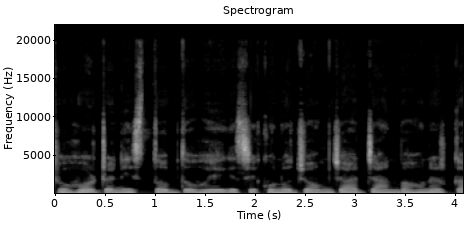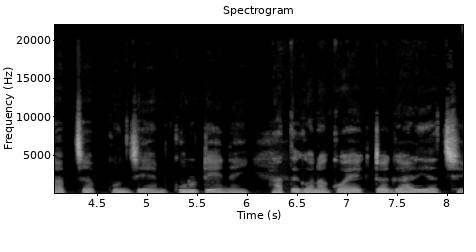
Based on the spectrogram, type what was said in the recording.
শহরটা নিস্তব্ধ হয়ে গেছে। কোনো জমজাট যানবাহনের কাপচাপ কোন জ্যাম, কোনোটাই নেই। হাতে গোনা কয়েকটা গাড়ি আছে।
